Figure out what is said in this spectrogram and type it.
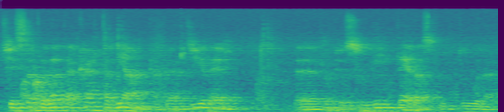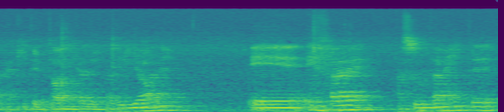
ci è stata data carta bianca per agire eh, proprio sull'intera struttura architettonica del padiglione e, e fare assolutamente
